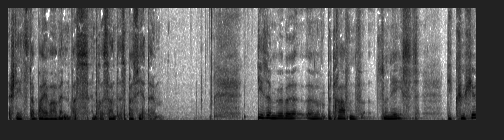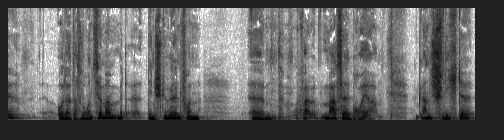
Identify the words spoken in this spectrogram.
stets dabei war, wenn was Interessantes passierte. Diese Möbel äh, betrafen zunächst die Küche oder das Wohnzimmer mit äh, den Stühlen von ähm, Marcel Breuer. Ganz schlichte,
